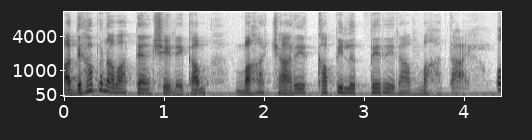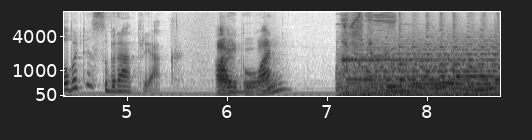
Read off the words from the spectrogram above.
අධ්‍යාපන අමාත්‍යංශයේ ලේකම් මහාචාර්ය කපිල පෙරේරා මහතායි. ඔබට සුභරාත්‍රයක් අයිබෝවන් Thank you.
